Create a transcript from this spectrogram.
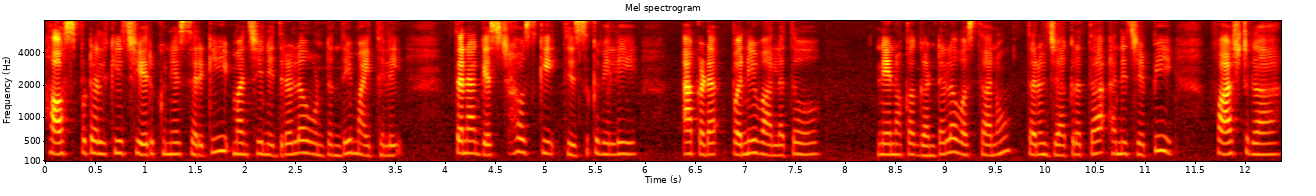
హాస్పిటల్కి చేరుకునేసరికి మంచి నిద్రలో ఉంటుంది మైథిలి. తన గెస్ట్ హౌస్కి తీసుకువెళ్ళి అక్కడ పని వాళ్ళతో నేను ఒక గంటలో వస్తాను తను జాగ్రత్త అని చెప్పి ఫాస్ట్గా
